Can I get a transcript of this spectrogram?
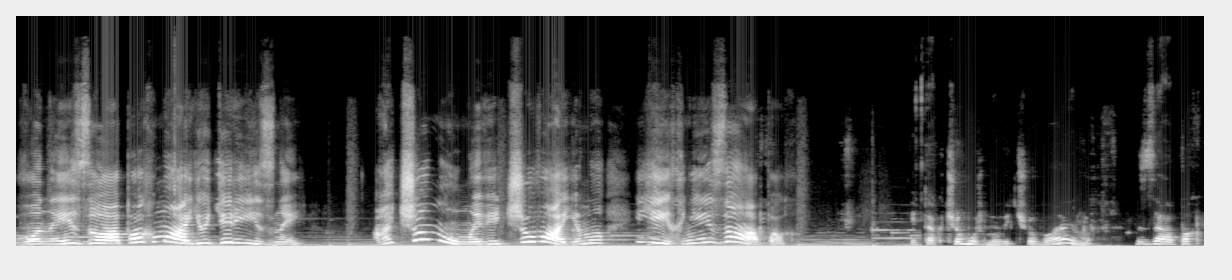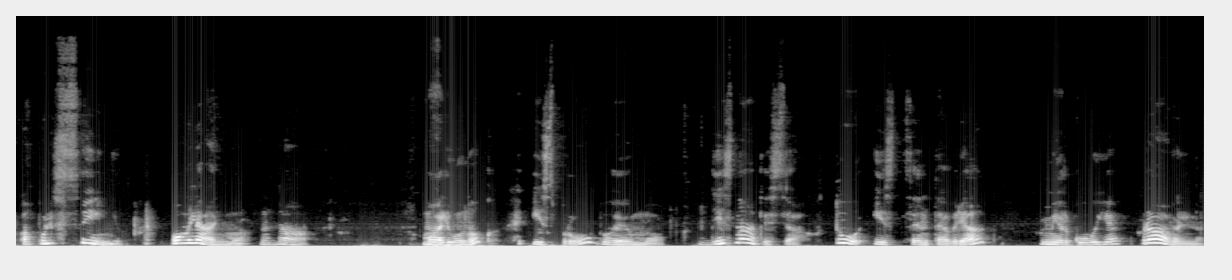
вони й запах мають різний. А чому ми відчуваємо їхній запах? І так, чому ж ми відчуваємо запах апельсинів? Погляньмо на малюнок і спробуємо дізнатися, хто із центаврят міркує правильно.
